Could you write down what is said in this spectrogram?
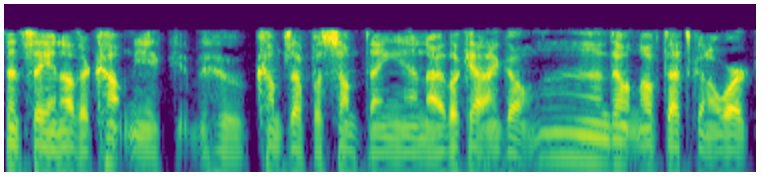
than say another company who comes up with something and I look at it and go, mm, I don't know if that's going to work.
